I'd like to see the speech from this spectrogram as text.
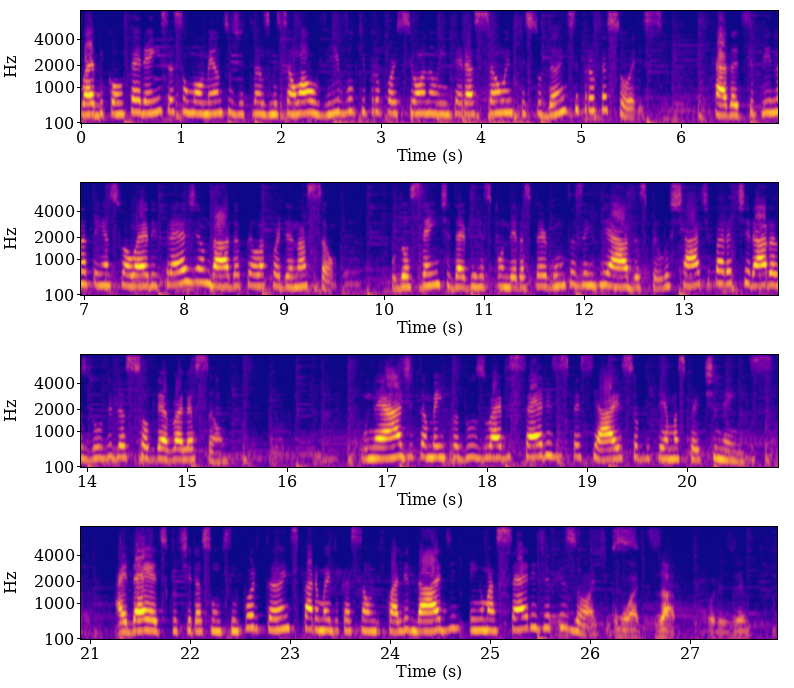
Webconferências são momentos de transmissão ao vivo que proporcionam interação entre estudantes e professores. Cada disciplina tem a sua web pré-agendada pela coordenação. O docente deve responder as perguntas enviadas pelo chat para tirar as dúvidas sobre a avaliação. O NEAD também produz webséries especiais sobre temas pertinentes. A ideia é discutir assuntos importantes para uma educação de qualidade em uma série de episódios. Como o WhatsApp, por exemplo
